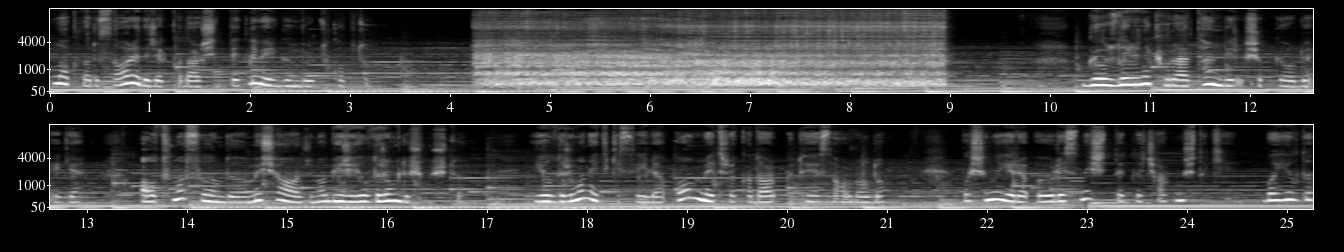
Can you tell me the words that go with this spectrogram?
kulakları sağır edecek kadar şiddetli bir gümbürtü koptu. Gözlerini körelten bir ışık gördü Ege. Altına sığındığı meşe ağacına bir yıldırım düşmüştü. Yıldırımın etkisiyle 10 metre kadar öteye savruldu. Başını yere öylesine şiddetle çarpmıştı ki bayıldı.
